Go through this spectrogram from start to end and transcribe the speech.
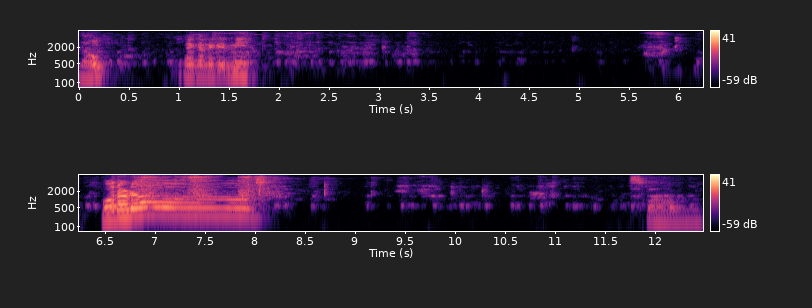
Nope. Ain't gonna get me. What are those? So,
